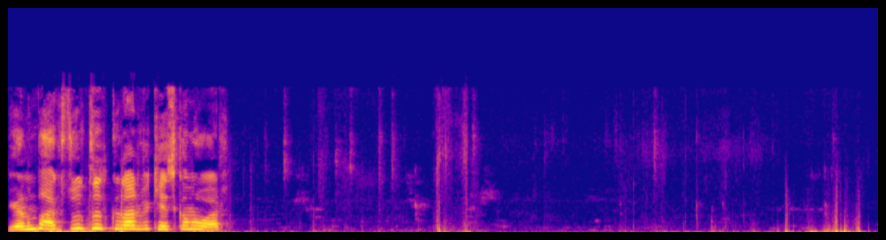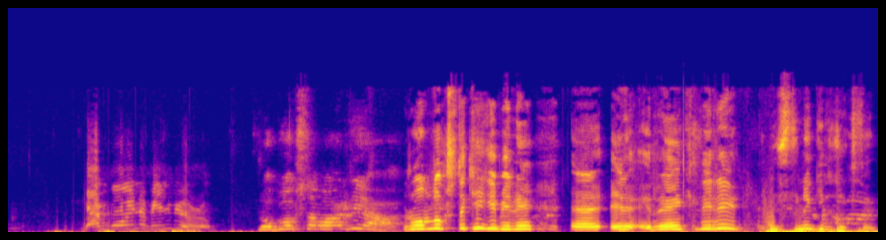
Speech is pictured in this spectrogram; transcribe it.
Yanımda Aksu Tıtkılar ve Keskama var. Ben bu oyunu bilmiyorum. Roblox'ta vardı ya. Roblox'taki gibi re- e, e, renkleri üstüne gireceksin.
